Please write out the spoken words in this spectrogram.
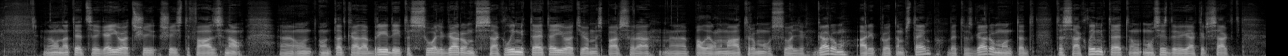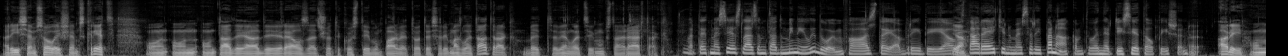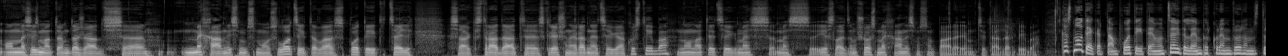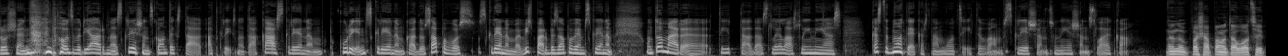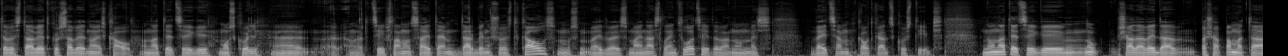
Nu, un, attiecīgi, ejot, šī, šīs fāzes nav. Uh, un, un tad kādā brīdī tas soļa garums sāk limitēt, ejot, jo mēs pārsvarā uh, palielinām ātrumu uz soļa garumu, arī, protams, tempu, bet uz garumu. Tad tas sāk limitēt, un mums izdevīgāk ir sākt ar īsiem solīšiem skriet un, un, un tādējādi realizēt šo kustību un pārvietoties arī mazliet ātrāk, bet vienlaicīgi mums tā ir ērtāk. Var teikt, mēs ieslēdzam tādu mini lidojumu fāzi tajā brīdī. Jā. tā rēķina mēs arī panākam to enerģijas ietaupīšanu. Arī, un, un mēs izmantojam dažādus uh, mehānismus mūsu locītavās, potīta ceļi, sāk strādāt uh, skriešanai radniecīgā kustībā, nu, un attiecīgi mēs, mēs ieslēdzam šos mehānismus un pārējām citā darbībā. Kas notiek ar tām potītēm un ceļgaliem, par kuriem, protams, droši vien daudz var jārunā skriešanas kontekstā, atkarīgs no tā, kā skrienam, pa kurien skrienam, kādos apavos skrienam vai vispār bez apaviem skrienam, un tomēr uh, tīri tādās lielās līnijās Kas tad notiek ar tām locītavām skriešanas un iešanas laikā? Nu, nu, pašā pamatā locītava ir tā vieta, kur savienojas kauli. Un, attiecīgi, muskuļi eh, ar, ar cīpslām un saitēm darbina šos kaulus. Mums veidojas mainās leņķa locītavā, nu, un mēs veicam kaut kādas kustības. Nu, un, attiecīgi, nu, šādā veidā pašā pamatā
